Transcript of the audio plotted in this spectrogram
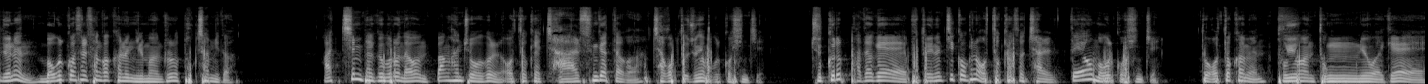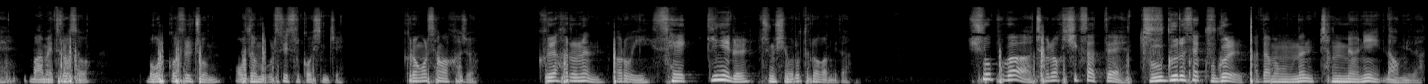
뇌는 먹을 것을 생각하는 일만으로 벅찹니다. 아침 배급으로 나온 빵 한 조각을 어떻게 잘 숨겼다가 작업 도중에 먹을 것인지, 죽그릇 바닥에 붙어 있는 찌꺼기는 어떻게 해서 잘 떼어 먹을 것인지, 또 어떻게 하면 부유한 동료에게 마음에 들어서 먹을 것을 좀 얻어 먹을 수 있을 것인지, 그런 걸 생각하죠. 그의 하루는 바로 이 세 끼니를 중심으로 들어갑니다. 슈오프가 저녁 식사 때 두 그릇의 국을 받아먹는 장면이 나옵니다.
